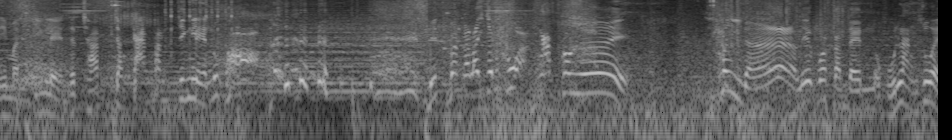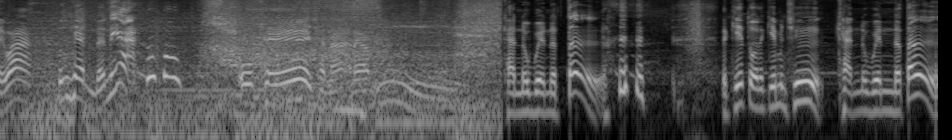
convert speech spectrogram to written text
นี่มันจิงเหลนชัดๆจัดการมันจิงเหลนลูกพ่อบิดมันอะไรยังกลัวงับก็เลย ไม่นะ เรียกว่ากระเด็นโอ้โหหลังสวยว่าเพิ่งเห็นนะเนี่ยโอเคชนะนะครับแคนเวนเตอร์ตะกี้ตัวตะกี้มันชื่อแคนเวนเตอร์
